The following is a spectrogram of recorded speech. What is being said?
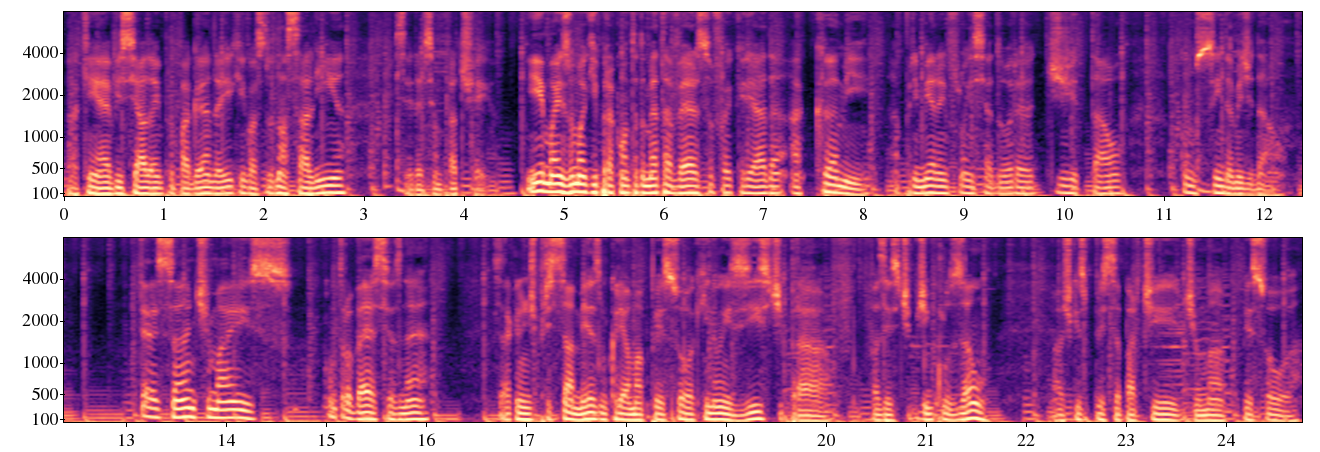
Para quem é viciado em propaganda aí, quem gosta do Na Salinha, isso aí deve ser um prato cheio. E mais uma aqui para conta do metaverso foi criada a Cami, a primeira influenciadora digital com síndrome de Down interessante, mas controvérsias, né? Será que a gente precisa mesmo criar uma pessoa que não existe para fazer esse tipo de inclusão? Acho que isso precisa partir de uma pessoa.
